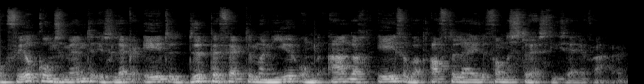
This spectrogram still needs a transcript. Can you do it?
Voor veel consumenten is lekker eten de perfecte manier om de aandacht even wat af te leiden van de stress die zij ervaren.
